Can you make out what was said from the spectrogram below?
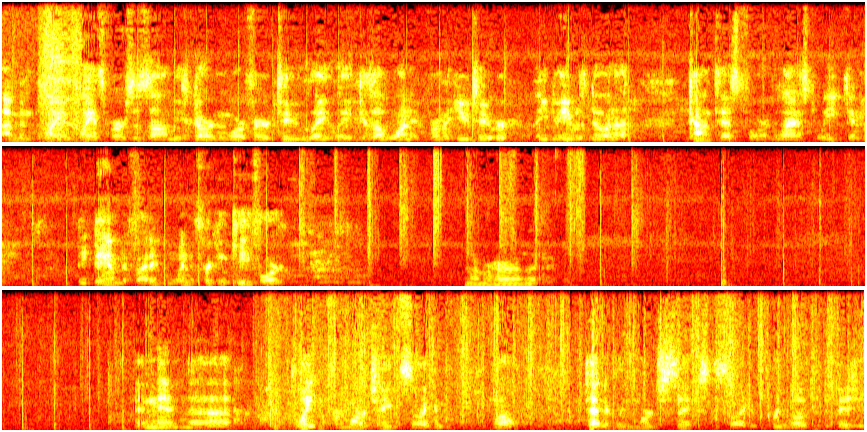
I've been playing Plants vs. Zombies Garden Warfare 2 lately because I won it from a YouTuber. He, he was doing a contest for it last week, and be damned if I didn't win the freaking key for it. Never heard of it. And then uh, waiting for March 8th so I can, well, technically March 6th so I can preload the division.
